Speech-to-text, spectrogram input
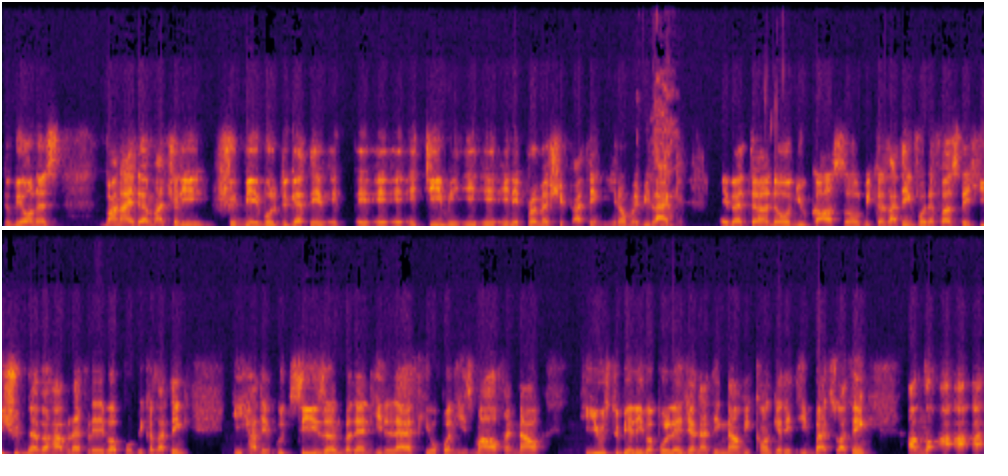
to be honest, Wijnaldum actually should be able to get a, a, a, a team in a premiership. I think you know maybe like yeah. Everton or Newcastle because I think for the first place he should never have left Liverpool because I think he had a good season, but then he left. He opened his mouth, and now he used to be a Liverpool legend. I think now he can't get a team back. So I think I'm not. I, I,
